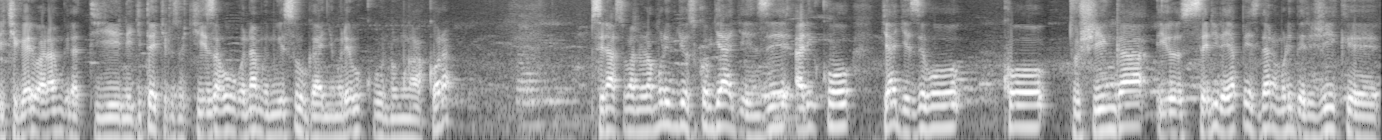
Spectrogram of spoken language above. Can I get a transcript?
I Kigali barambwira ati ni igitekerezo cyiza ahubwo namwe mwisuganye murebe ukuntu mwakora. Sinasobanura muri byose uko byagenze ariko byagezeho ko dushinga iyo serire ya PSD hano muri Belgique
